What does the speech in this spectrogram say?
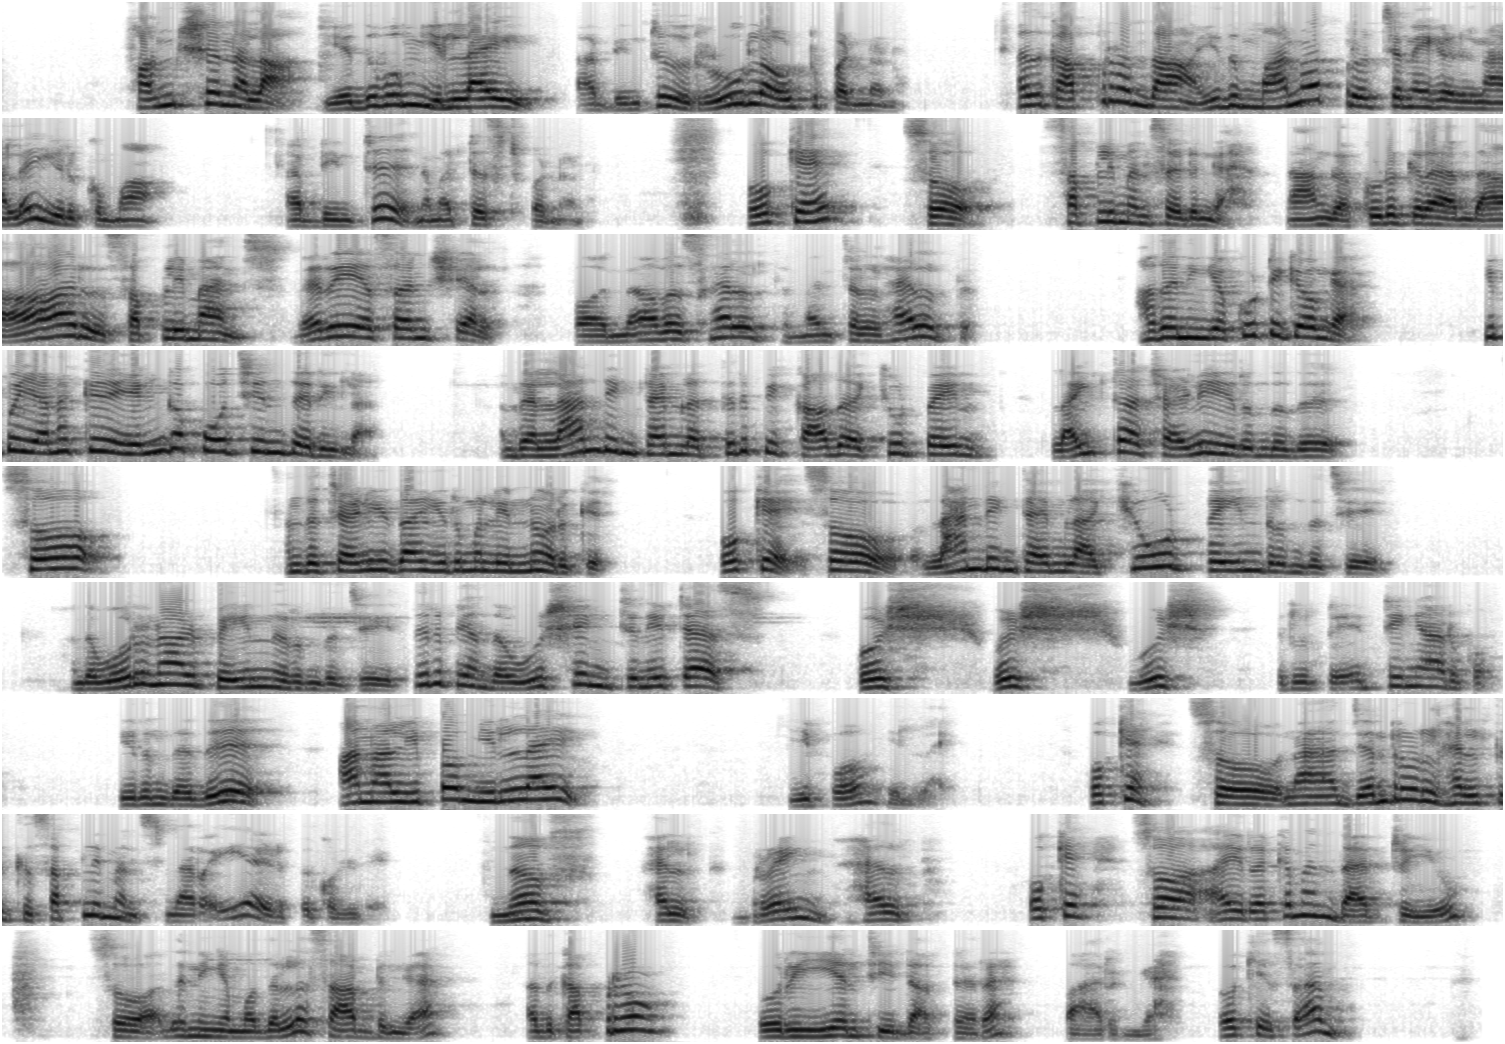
ஃபங்க்ஷனலா எதுவும் இல்லை அப்படின்ட்டு ரூல் அவுட் பண்ணணும். அதுக்கப்புறம் தான் இது மன பிரச்சனைகள்னால இருக்குமா அப்படின்ட்டு நம்ம டெஸ்ட் பண்ணணும். ஓகே ஸோ சப்ளிமெண்ட்ஸ் எடுங்க. நாங்க கொடுக்குற அந்த ஆறு supplements very essential nervous health mental health அதை நீங்க கூட்டிக்கோங்க. இப்போ எனக்கு எங்க போச்சுன்னு தெரியல. அந்த லேண்டிங் டைம்ல திருப்பி காது அக்யூட் பெயின் லைட்டா சளி இருந்தது. ஸோ அந்த சளி தான் இருமல் இன்னும் இருக்கு ஓகே ஸோ லேண்டிங் டைம்ல அக்யூட் பெயின் இருந்துச்சு. அந்த ஒரு நாள் பெயின் இருந்துச்சு. திருப்பி அந்த உஷிங் டினிட்டஸ் உஷ் உஷ் உஷ் இரிட்டேட்டிங்கா இருக்கும். இருந்தது. ஆனால் இப்போ இல்லை. இப்போ இல்லை. ஓகே ஸோ நான் ஜென்ரல் ஹெல்த்துக்கு சப்ளிமெண்ட்ஸ் நிறைய எடுத்துக்கொள்வேன். Nerve health brain health okay so I recommend that to you so அதை நீங்கள் முதல்ல சாப்பிடுங்க. அதுக்கப்புறம் ஒரு இஎன்டி டாக்டரை பாருங்க. Okay sir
